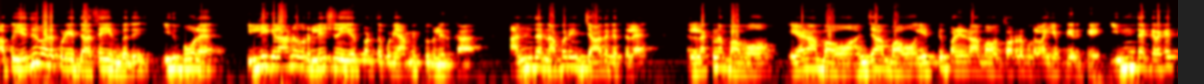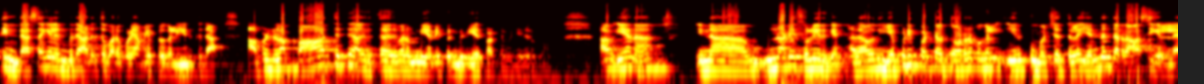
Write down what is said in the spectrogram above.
அப்ப எதிர் வரக்கூடிய தசை என்பது இது போல இல்லீகலான ஒரு ரிலேஷனை ஏற்படுத்தக்கூடிய அமைப்புகள் இருக்கா? அந்த நபரின் ஜாதகத்துல லக்ன பாவம் ஏழாம் பாவம் அஞ்சாம் பாவம் எட்டு பன்னிரெண்டாம் பாவம் தொடர்புகள்லாம் எப்படி இருக்கு? இந்த கிரகத்தின் தசைகள் என்பது அடுத்து வரக்கூடிய அமைப்புகள் இருக்குதா? அப்படின்லாம் பார்த்துட்டு அதுக்கு தகுந்த மாதிரி நம்ம இணைப்பு என்பது ஏற்படுத்த வேண்டியது இருக்கும். ஏன்னா நான் முன்னாடியே சொல்லியிருக்கேன். அதாவது எப்படிப்பட்ட தொடர்புகள் இருக்கும் பட்சத்துல எந்தெந்த ராசிகள்ல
